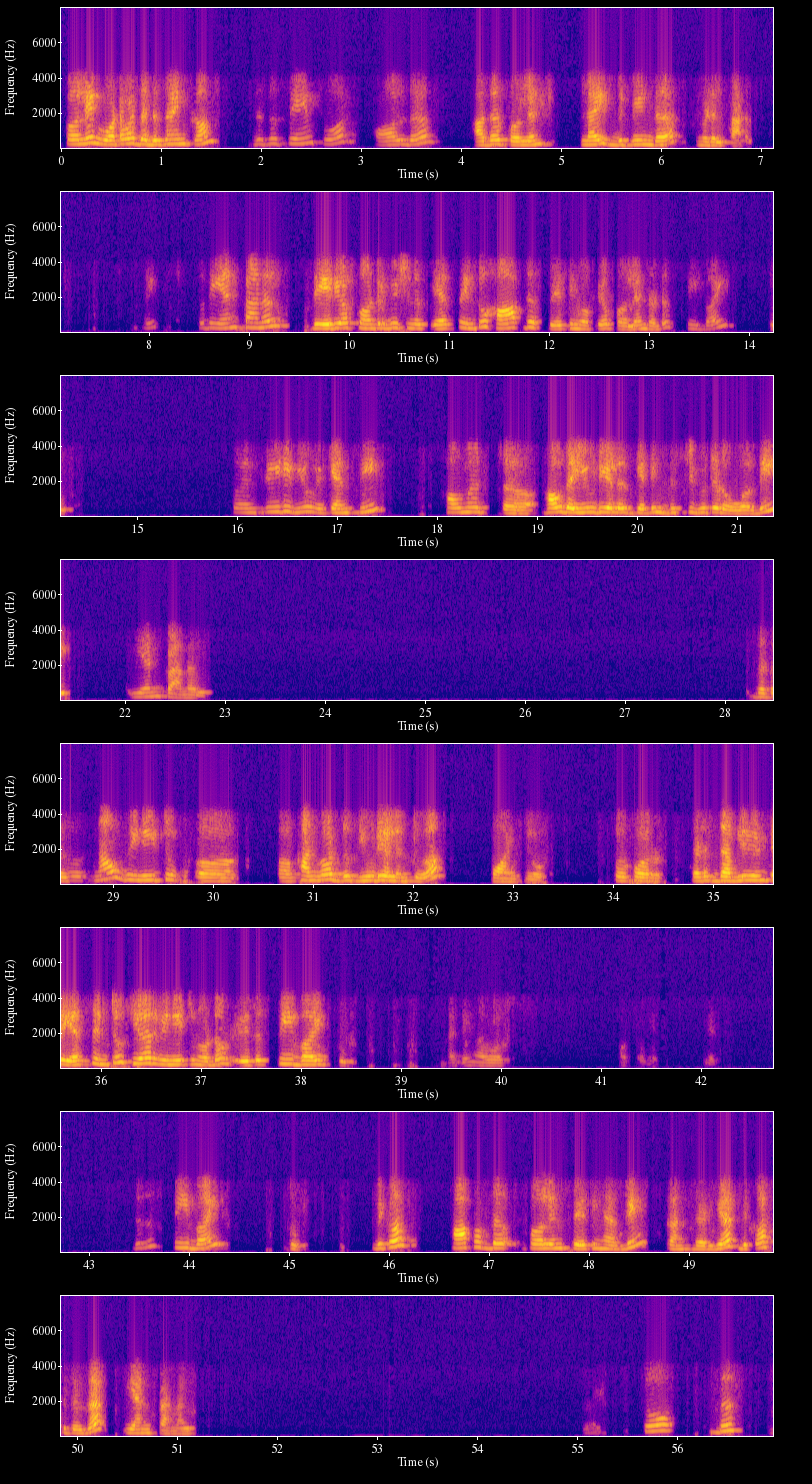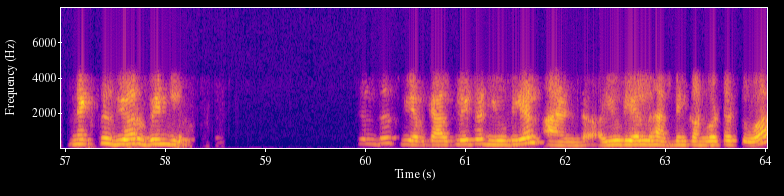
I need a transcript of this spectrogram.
purlin, whatever the design comes, this is same for all the other purlins lies between the middle panel. Right? So the end panel, the area of contribution is S into half the spacing of your purlin that is P by 2. So in 3D view, you can see how much, uh, how the UDL is getting distributed over the end panel. That is, now we need to uh, uh, convert this UDL into a point load. So for that is W into S into here we need to note down it is P by 2. I think I was. Yes. This is P by 2 because half of the purlin spacing has been considered here because it is a N panel. So this next is your wind load. Till this we have calculated UDL and uh, UDL has been converted to a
